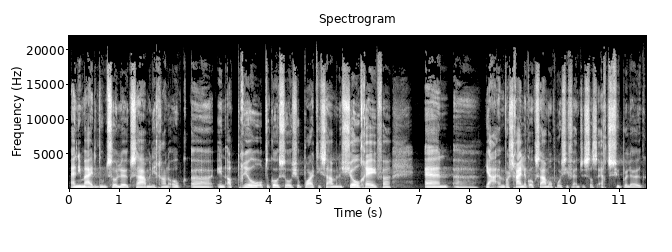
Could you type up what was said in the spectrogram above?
En die meiden doen het zo leuk samen. Die gaan ook uh, in april op de Go Social Party samen een show geven. En, uh, ja, en waarschijnlijk ook samen op Horse Event. Dus dat is echt superleuk.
